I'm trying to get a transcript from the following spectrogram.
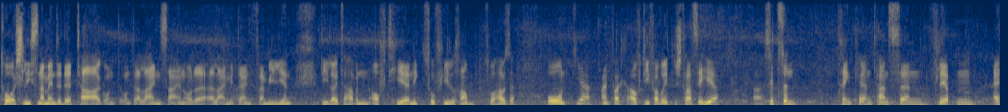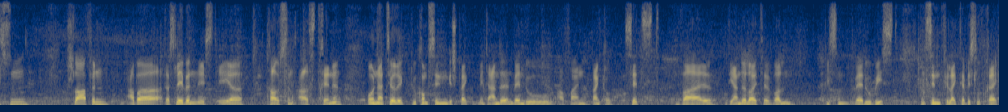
Tor schließen am Ende der Tag und, und allein sein oder allein mit deinen Familien. Die Leute haben oft hier nicht so viel Raum zu Hause. Und ja, einfach auf die Favoritenstraße hier äh, sitzen, trinken, tanzen, flirten, essen, schlafen, aber das Leben ist eher draußen als drinnen. Und natürlich, du kommst in Gespräch mit anderen, wenn du auf einem Bankel sitzt, weil die anderen Leute wollen wissen, wer du bist und sind vielleicht ein bisschen frech.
